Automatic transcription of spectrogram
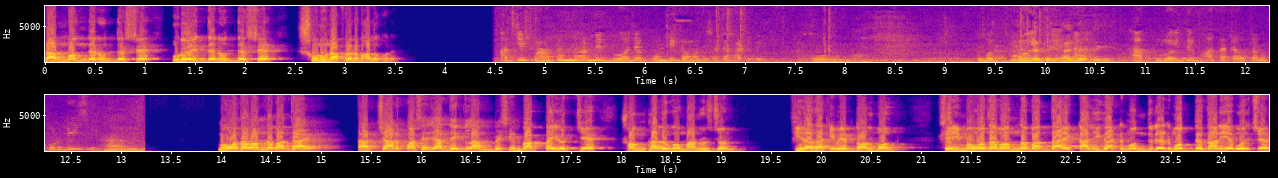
ব্রাহ্মণদের উদ্দেশ্যে পুরোহিতদের উদ্দেশ্যে শুনুন আপনারা ভালো করে। আজকে সনাতন ধর্মের দু হাজার পণ্ডিত আমাদের সাথে হাঁটবে ও ওই ওই হালদা থেকে পুরোহিতদের হ্যাঁ, থেকে পুরোহিতদের ভাতাটাও তো আমি করে দিয়েছি। হ্যাঁ মমতা বন্দ্যোপাধ্যায় তার চারপাশে যা দেখলাম বেশিরভাগটাই হচ্ছে সংখ্যালঘু মানুষজন ফিরাদ হাকিমের দলবল। সেই মমতা বন্দ্যোপাধ্যায় কালীঘাট মন্দিরের মধ্যে দাঁড়িয়ে বলছেন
